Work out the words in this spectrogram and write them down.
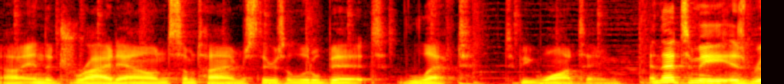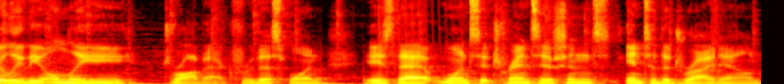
Uh, in the dry down, sometimes there's a little bit left to be wanting. And that to me is really the only drawback for this one is that once it transitions into the dry down,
